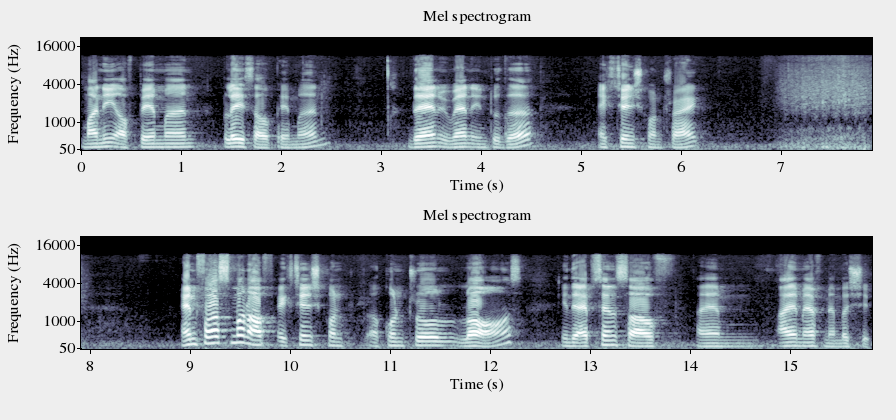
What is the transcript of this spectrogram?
money of payment, place of payment. Then we went into the exchange contract. Enforcement of exchange con uh, control laws in the absence of IM, IMF membership.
